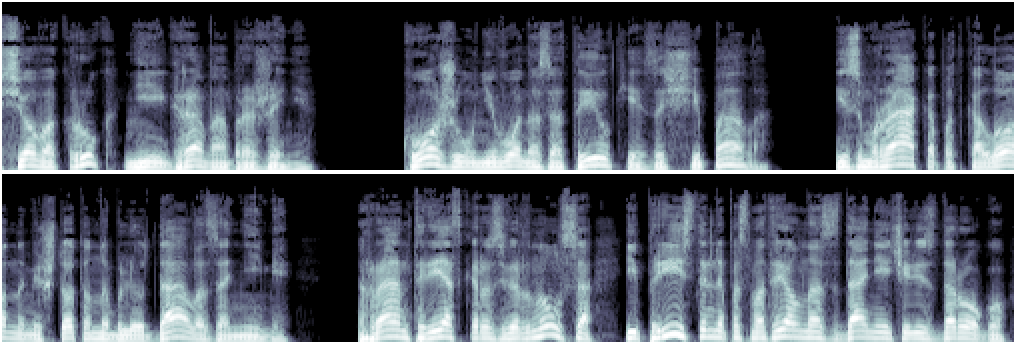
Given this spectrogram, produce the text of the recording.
все вокруг не игра воображения. Кожу у него на затылке защипала. Из мрака под колоннами что-то наблюдало за ними. Рант резко развернулся и пристально посмотрел на здание через дорогу.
